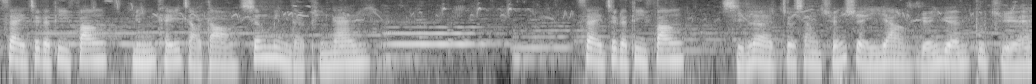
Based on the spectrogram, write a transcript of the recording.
在这个地方，您可以找到生命的平安。在这个地方，喜乐就像泉水一样源源不绝。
